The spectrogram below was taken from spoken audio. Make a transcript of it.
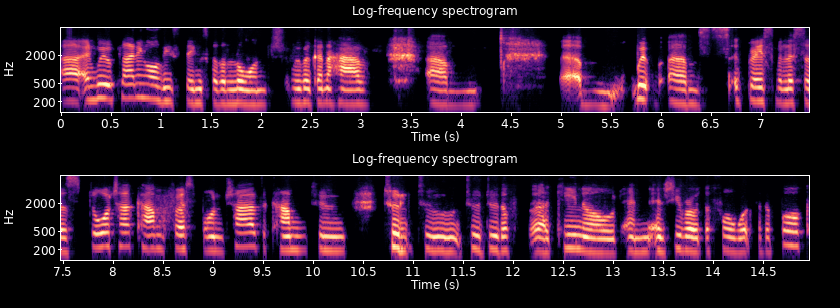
uh, and we were planning all these things for the launch we were going to have um, um, with, um, Grace Molisa's daughter come, firstborn child, to come to to to to do the uh, keynote, and and she wrote the foreword for the book,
